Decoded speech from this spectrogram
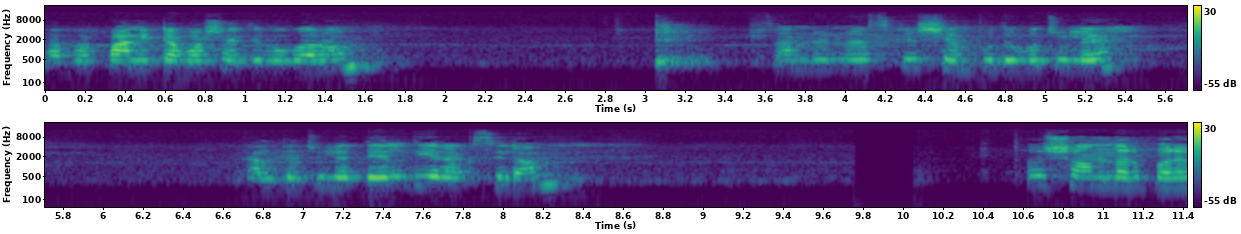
তারপর পানিটা বসাই দিব গরম। সামরিনের আজকে শ্যাম্পু দেবো চুলে। কালকে চুলে তেল দিয়ে রাখছিলাম। তো সন্ধ্যার পরে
